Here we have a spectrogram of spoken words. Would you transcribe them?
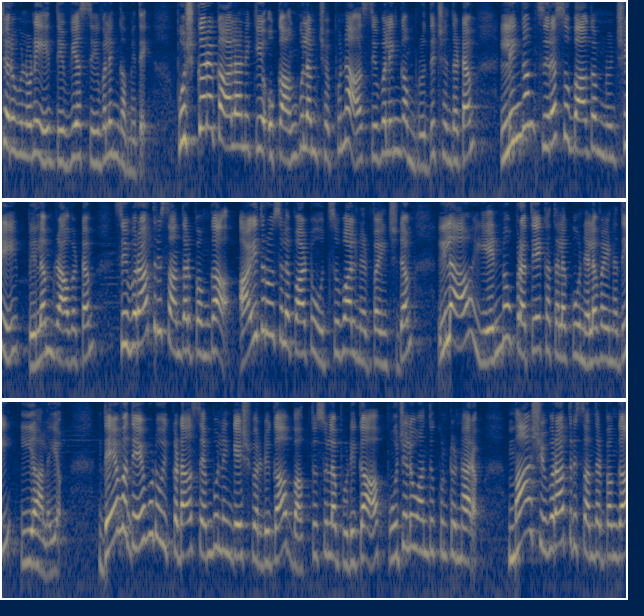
చెరువులోని దివ్య శివలింగం ఇదే. పుష్కర కాలానికి ఒక అంగుళం చొప్పున శివలింగం వృద్ధి చెందటం లింగం శిరస్సు భాగం నుంచి బిలం రావటం శివరాత్రి సందర్భంగా ఐదు రోజుల పాటు ఉత్సవాలు నిర్వహించడం ఇలా ఎన్నో ప్రత్యేకతలకు నెలవైనది ఈ ఆలయం. దేవదేవుడు ఇక్కడ శంభులింగేశ్వరుడిగా భక్తుసులభుడిగా పూజలు అందుకుంటున్నారు. మా శివరాత్రి సందర్భంగా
